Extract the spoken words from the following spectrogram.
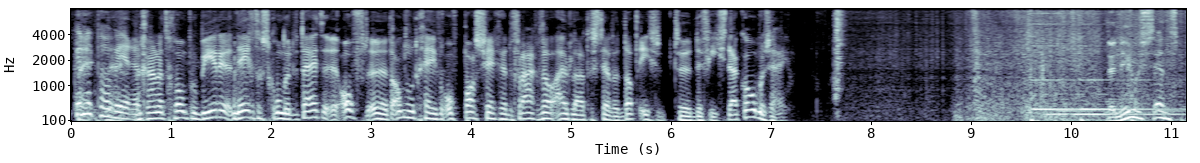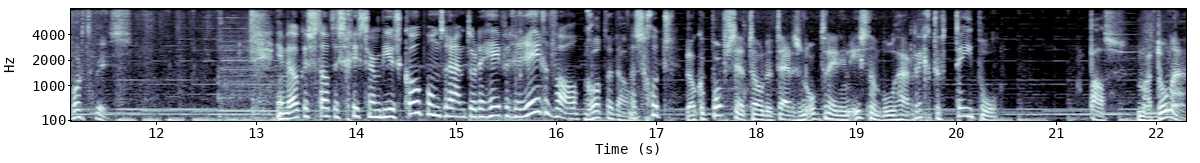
Kunnen het proberen. Nee, we gaan het gewoon proberen. 90 seconden de tijd. Of het antwoord geven of pas zeggen. De vraag wel uit laten stellen. Dat is het devies. Daar komen zij. De nieuws- en sportquiz. In welke stad is gisteren een bioscoop ontruimd door de hevige regenval? Rotterdam. Dat is goed. Welke popster toonde tijdens een optreden in Istanbul haar rechtertepel? Pas. Madonna.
